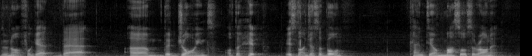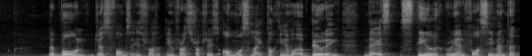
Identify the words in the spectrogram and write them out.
do not forget that um, the joint of the hip is not just a bone, plenty of muscles around it. The bone just forms the infra infrastructure. It's almost like talking about a building that is steel reinforced cemented.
